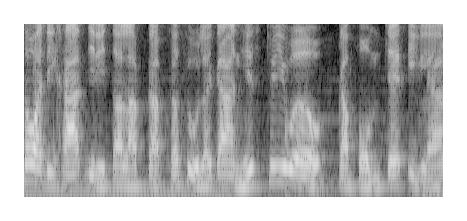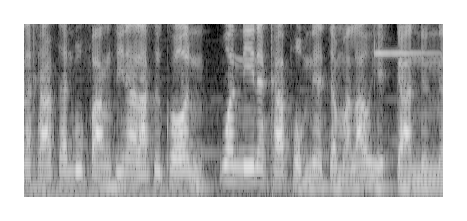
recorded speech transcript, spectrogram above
สวัสดีครับ ยินดีต้อนรับกลับเข้าสู่รายการ History World กับผมเจษอีกแล้วนะครับ ท่านผู้ฟังที่น่ารักทุกคน วันนี้นะครับผมเนี่ยจะมาเล่าเหตุการณ์หนึ่งใน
